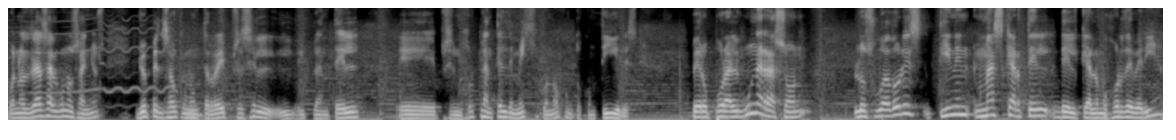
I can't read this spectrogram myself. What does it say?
bueno, desde hace algunos años, yo he pensado que Monterrey pues, es el, plantel, eh, pues el mejor plantel de México, ¿no? Junto con Tigres. Pero por alguna razón, los jugadores tienen más cartel del que a lo mejor deberían.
